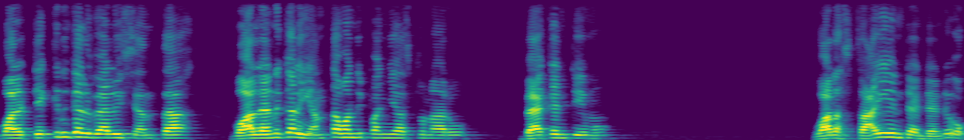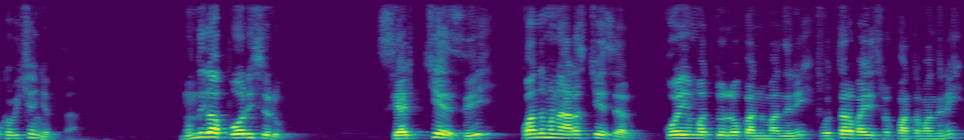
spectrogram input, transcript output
వాళ్ళ టెక్నికల్ వాల్యూస్ ఎంత వాళ్ళ వెనకాల ఎంతమంది పనిచేస్తున్నారు బ్యాక్ అండ్ టీము వాళ్ళ స్థాయి ఏంటంటే అండి ఒక విషయం చెప్తాను. ముందుగా పోలీసులు సెర్చ్ చేసి కొంతమంది అరెస్ట్ చేశారు. కోయంబత్తూరులో కొంతమందిని ఉత్తరప్రదేశ్లో కొంతమందిని.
